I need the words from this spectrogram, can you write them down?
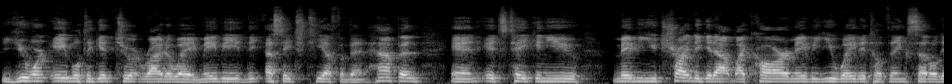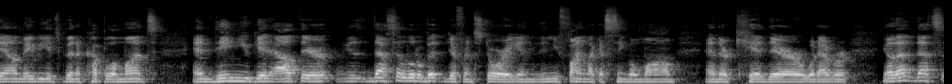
you weren't able to get to it right away. Maybe the SHTF event happened and it's taken you, maybe you tried to get out by car, maybe you waited till things settle down, maybe it's been a couple of months and then you get out there. That's a little bit different story. And then you find like a single mom and their kid there or whatever. You know, that, that's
